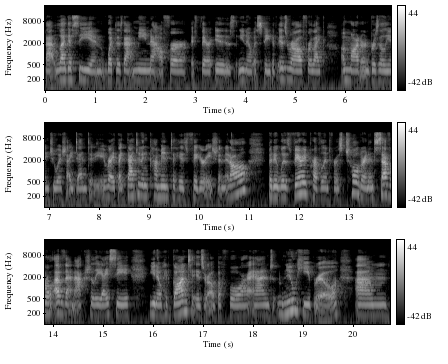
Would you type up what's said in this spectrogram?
that legacy. And what does that mean now for if there is, you know, a state of Israel for like a modern Brazilian Jewish identity, right? Like that didn't come into his figuration at all, but it was very prevalent for his children. And several of them actually, I see, you know, had gone to Israel before and knew Hebrew. Um,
